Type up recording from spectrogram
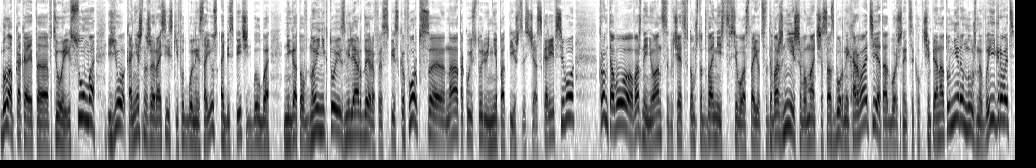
была бы какая-то в теории сумма, ее, конечно же, Российский футбольный союз обеспечить был бы не готов. Но и никто из миллиардеров из списка Forbes э, на такую историю не подпишется сейчас, скорее всего. Кроме того, важный нюанс заключается в том, что два месяца всего остается до важнейшего матча со сборной Хорватии. Это отборочный цикл к чемпионату мира. Нужно выигрывать.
